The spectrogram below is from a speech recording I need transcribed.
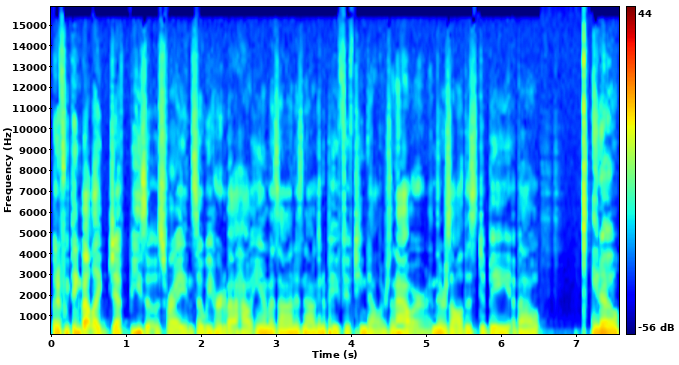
but if we think about like Jeff Bezos, right? And so we heard about how Amazon is now going to pay $15 an hour, and there's all this debate about, you know,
